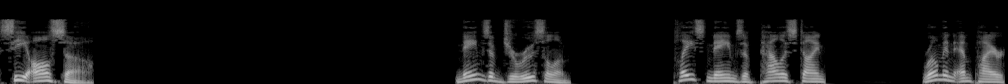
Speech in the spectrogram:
See also Names of Jerusalem Place names of Palestine Roman Empire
